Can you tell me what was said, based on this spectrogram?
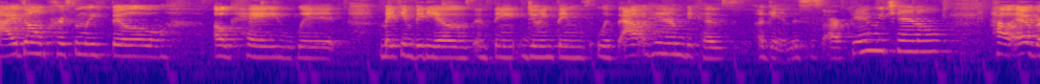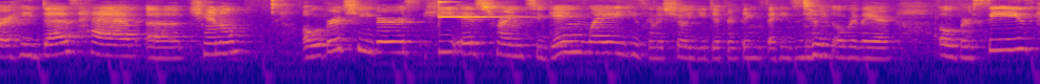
I don't personally feel okay with making videos and th doing things without him because again this is our family channel. However he does have a channel overachievers. He is trying to gain weight. He's going to show you different things that he's doing over there overseas.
